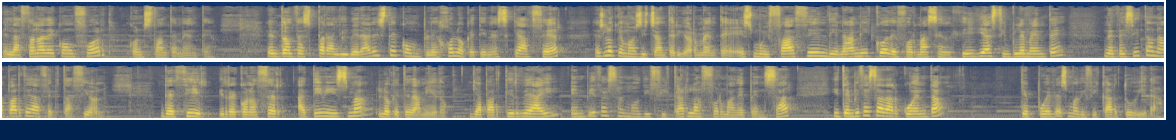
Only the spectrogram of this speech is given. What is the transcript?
en la zona de confort constantemente. Entonces, para liberar este complejo, lo que tienes que hacer es lo que hemos dicho anteriormente. Es muy fácil, dinámico, de forma sencilla, simplemente necesita una parte de aceptación decir y reconocer a ti misma lo que te da miedo. Y a partir de ahí empiezas a modificar la forma de pensar y te empiezas a dar cuenta que puedes modificar tu vida.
